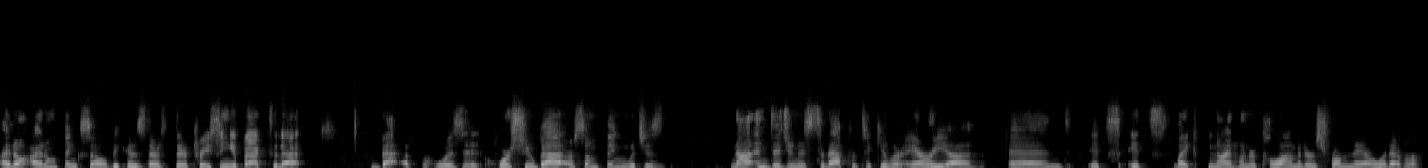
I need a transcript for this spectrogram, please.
i don't i don't think so because they're they're tracing it back to that bat was it horseshoe bat or something which is not indigenous to that particular area and it's it's like 900 kilometers from there whatever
